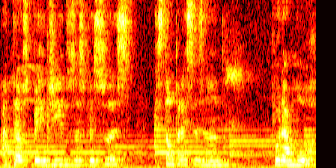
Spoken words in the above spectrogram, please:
até os perdidos, as pessoas que estão precisando, por amor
